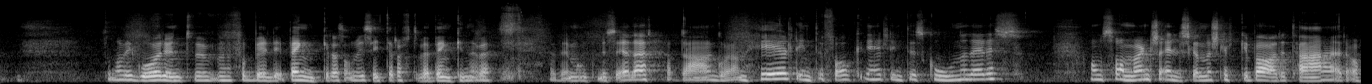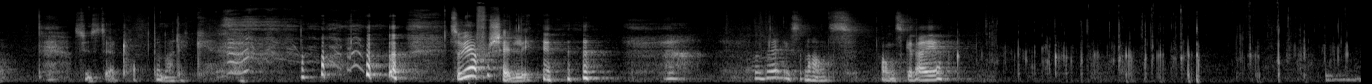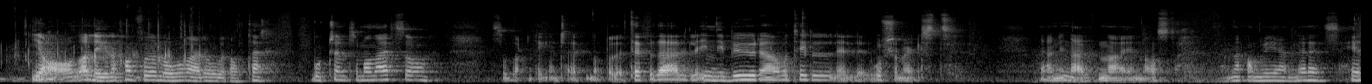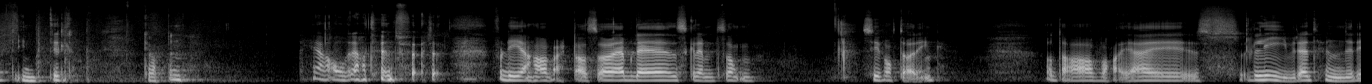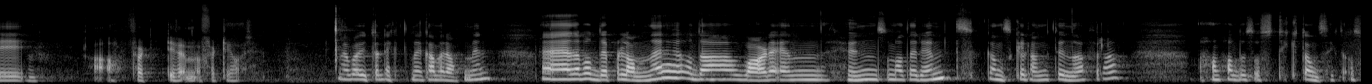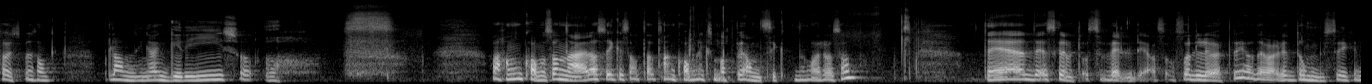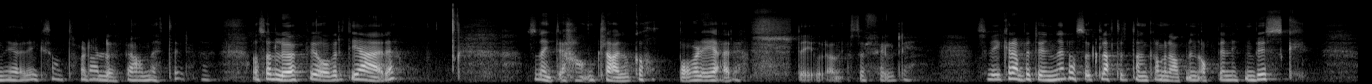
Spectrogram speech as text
så når vi går rundt ved benker og sånn, vi sitter ofte ved benkene ved, ved Munchmuseet der, og da går han helt inntil folk, helt inntil skoene deres. Om sommeren så elsker han å slikke bare tær og syns det er toppen av lykke. Så vi er forskjellige. Så det er liksom hans, hans greie. Ja, da legger han, får jo lov å være overalt her. Bortskjemt som han er, så, så da legger han seg enten oppå det teppet der, eller inni i buret av og til, eller hvor som helst. Det er han i nærheten av en av oss, da. Men han vil gjerne helt inntil kroppen. Jeg har aldri hatt hund før. Fordi jeg har vært altså Jeg ble skremt som syv-åtteåring. Og da var jeg livredd hunder i ja, 40-45 år. Jeg var ute og lekte med kameraten min. Eh, Da bodde jeg på landet, og da var det en hund som hadde rømt ganske langt unna fra. Han hadde så stygt ansikt og så ut som en sånn blanding av gris og åh. Og han kom så nær oss ikke sant, at han kom liksom opp i ansiktene våre og sånn. Det, det skremte oss veldig. altså. Så løp vi, og det var det dummeste vi kunne gjøre. ikke sant? For da løp han etter. Og så løp vi over et gjerde. Så tenkte jeg han klarer jo ikke å hoppe over det gjerdet. Det gjorde han jo selvfølgelig. Så vi krabbet under, og så klatret han kameraten min opp i en liten busk.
